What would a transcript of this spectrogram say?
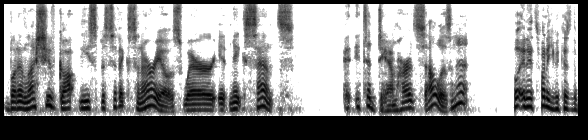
But unless you've got these specific scenarios where it makes sense, it's a damn hard sell, isn't it? Well, and it's funny because the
